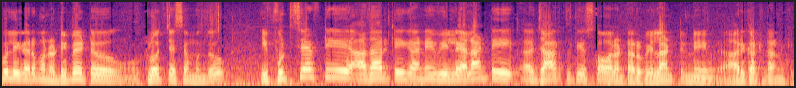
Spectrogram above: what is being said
Pulli గారు మనం డిబేట్ క్లోజ్ చేసే ముందు ఈ ఫుడ్ సేఫ్టీ అథారిటీ కానీ వీళ్ళు ఎలాంటి జాగ్రత్తలు తీసుకోవాలంటారు ఇలాంటిని అరికట్టడానికి?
